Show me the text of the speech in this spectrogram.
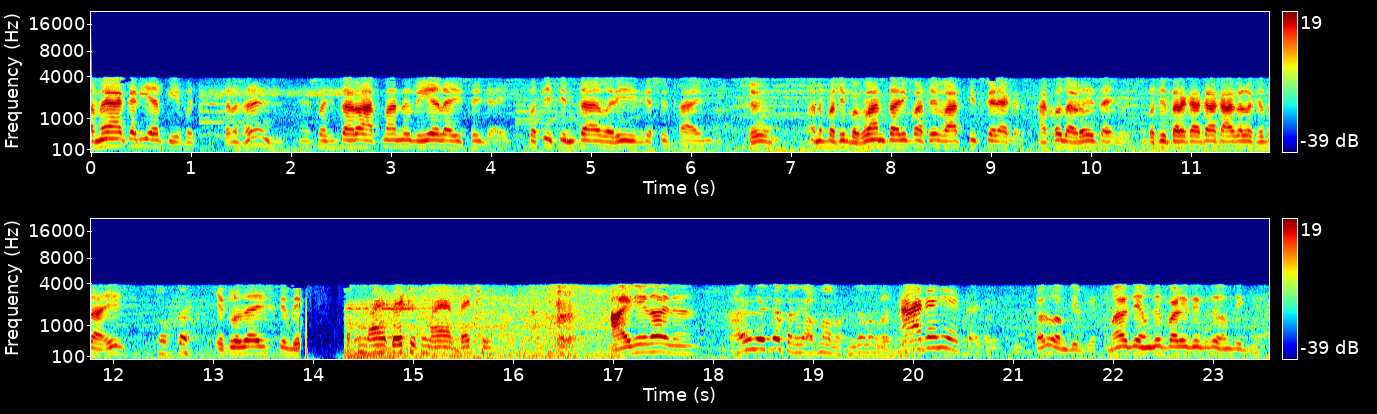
અમે આ કરી આપીએ પછી. તને પછી તારો આત્માનું રિયલાઇઝ થઈ જાય. પછી ચિંતા વરી કશું થાય નહીં. શું? અને પછી ભગવાન તારી પાસે વાતચીત કર્યા કરે. આખો દાડો એ થાય પછી તારા કાકા કાગળ લખે તો આવીશ? એકલો જ આવીશ કે બે? બેઠી માયા બેઠી. આઈ નહીં હોય ને? આવ્યું ને એટલે સરી આત્મા સમજા બરાબર? આ રેણી એક જ. કરું સમજી મારે જે સમજ પડી હતી સમજી ગયા.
